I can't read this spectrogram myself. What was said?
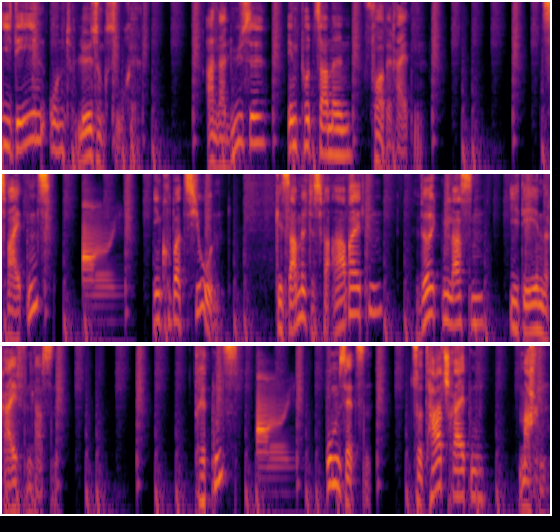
Ideen und Lösungssuche. Analyse, Input sammeln, vorbereiten. Zweitens Inkubation. Gesammeltes Verarbeiten, wirken lassen, Ideen reifen lassen. Drittens Umsetzen. Zur Tat schreiten, machen.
